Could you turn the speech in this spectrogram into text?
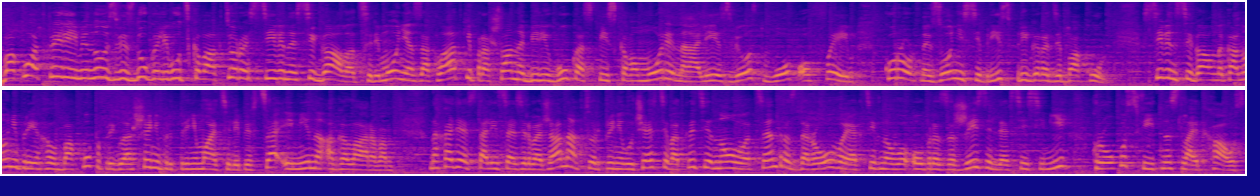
Баку открыли именную звезду голливудского актера Стивена Сигала. Церемония закладки прошла на берегу Каспийского моря на аллее звезд Walk of Fame в курортной зоне Сибриз в пригороде Баку. Стивен Сигал накануне приехал в Баку по приглашению предпринимателя певца Эмина Агаларова. Находясь в столице Азербайджана, актер принял участие в открытии нового центра здорового и активного образа жизни для всей семьи «Crocus Fitness Lighthouse»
